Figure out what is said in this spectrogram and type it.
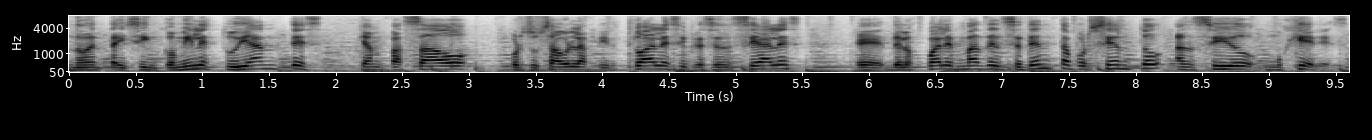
95 mil estudiantes que han pasado por sus aulas virtuales y presenciales, eh, de los cuales más del 70% han sido mujeres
